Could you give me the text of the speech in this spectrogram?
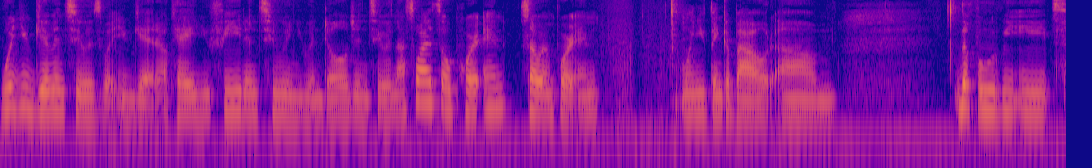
what you give into is what you get, okay? You feed into and you indulge into. And that's why it's so important, so important when you think about um, the food we eat,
